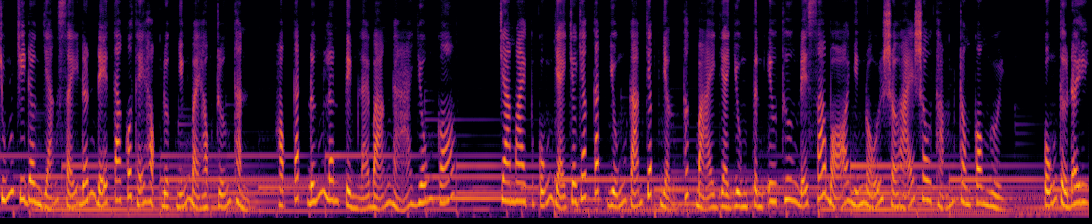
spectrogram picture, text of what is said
chúng chỉ đơn giản xảy đến để ta có thể học được những bài học trưởng thành, học cách đứng lên tìm lại bản ngã vốn có cha Mike cũng dạy cho Jack cách dũng cảm chấp nhận thất bại và dùng tình yêu thương để xóa bỏ những nỗi sợ hãi sâu thẳm trong con người. Cũng từ đây,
